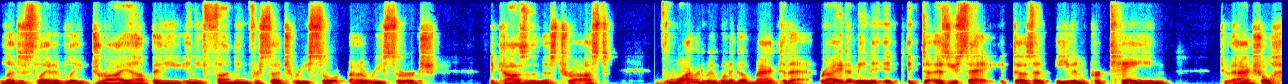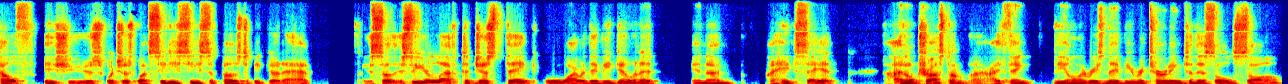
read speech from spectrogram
legislatively dry up any any funding for such uh, research because of the mistrust. Why would we want to go back to that, right? I mean, it, it as you say, it doesn't even pertain to actual health issues, which is what CDC is supposed to be good at. So, so you're left to just think, well, why would they be doing it? And I, I hate to say it, I don't trust them. I, I think the only reason they'd be returning to this old saw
